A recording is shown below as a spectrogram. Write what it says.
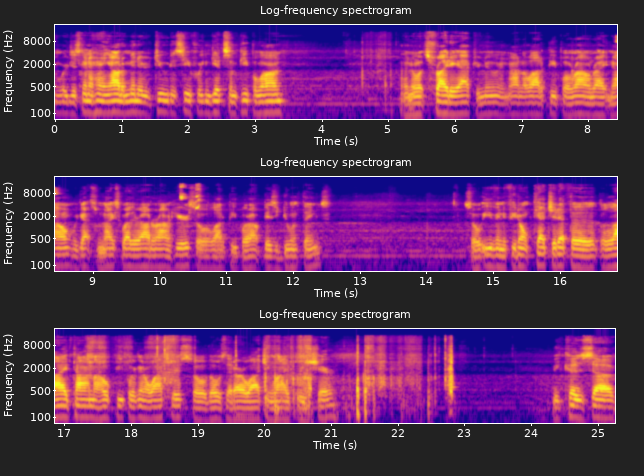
And we're just going to hang out a minute or two to see if we can get some people on. I know it's Friday afternoon and not a lot of people around right now. We got some nice weather out around here, so a lot of people are out busy doing things. So even if you don't catch it at the, live time, I hope people are going to watch this. So those that are watching live, please share. Because uh,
